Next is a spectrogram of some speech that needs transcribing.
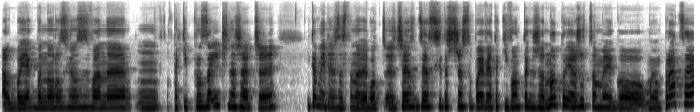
Albo jak będą rozwiązywane mm, takie prozaiczne rzeczy. I to mnie też zastanawia, bo teraz się też często pojawia taki wątek, że no to ja mojego, moją pracę,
